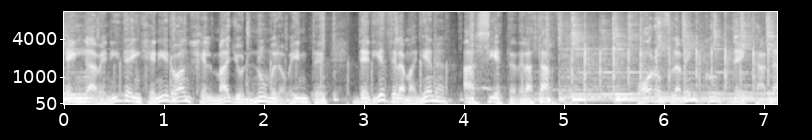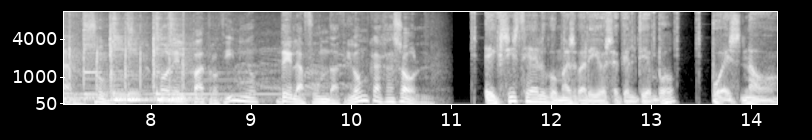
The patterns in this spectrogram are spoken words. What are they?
en Avenida Ingeniero Ángel Mayo número 20, de 10 de la mañana a 7 de la tarde. Foro Flamenco de Canal Sur, con el patrocinio de la Fundación Cajasol. ¿Existe algo más valioso que el tiempo? Pues no.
